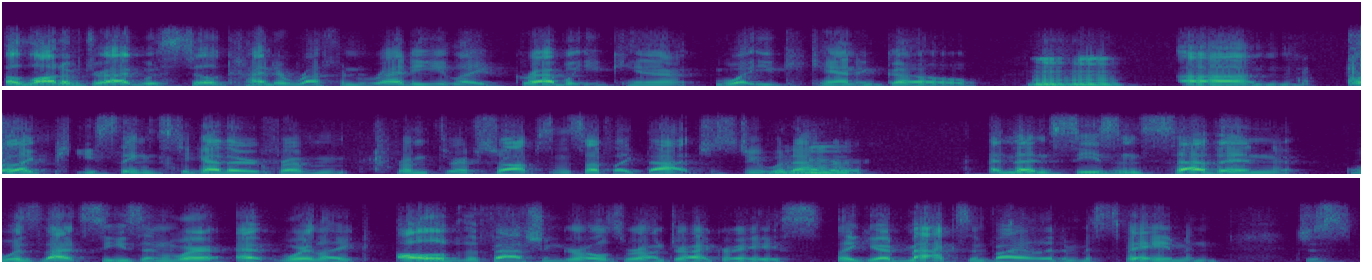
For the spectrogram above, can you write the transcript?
a lot of drag was still kind of rough and ready, like grab what you can what you can and go. mm-hmm. Um or like piece things together from from thrift shops and stuff like that, just do whatever. And then season 7 was that season where at where like all of the fashion girls were on drag race like you had max and violet and miss fame and just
